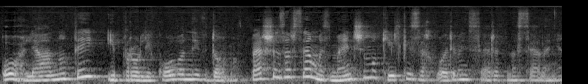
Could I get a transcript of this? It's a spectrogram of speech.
оглянутий і пролікований вдома. Перше за все, ми зменшимо кількість захворювань серед населення,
